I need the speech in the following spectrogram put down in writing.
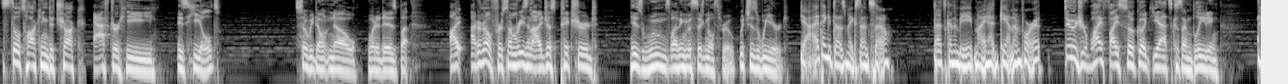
still talking to Chuck after he is healed. So we don't know what it is, but I, I don't know. For some reason, I just pictured his wounds letting the signal through, which is weird. yeah, I think it does make sense, though. That's going to be my head canon for it. Dude, your Wi Fi's so good. Yeah, it's because I'm bleeding.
